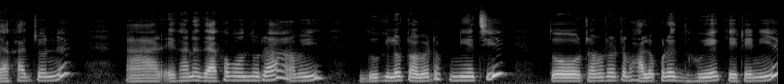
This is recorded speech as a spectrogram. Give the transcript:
দেখার জন্যে। আর এখানে দেখো বন্ধুরা, আমি দু কিলো টমেটো নিয়েছি। তো টমেটোটা ভালো করে ধুয়ে, কেটে নিয়ে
